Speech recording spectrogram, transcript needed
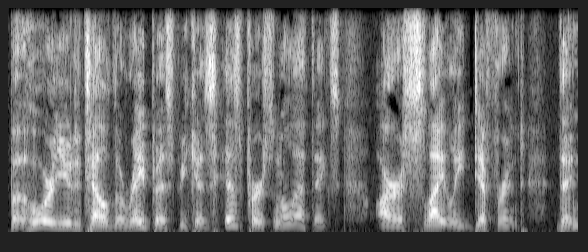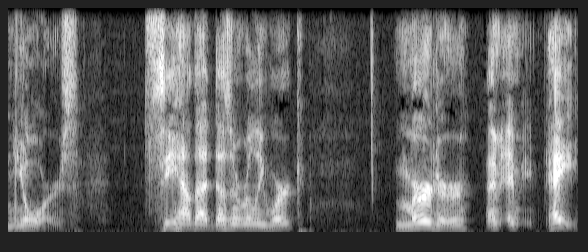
but who are you to tell the rapist because his personal ethics are slightly different than yours? See how that doesn't really work? Murder, I mean, I mean, hey,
